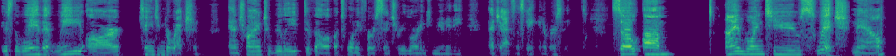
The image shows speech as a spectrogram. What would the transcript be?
is the way that we are changing direction and trying to really develop a 21st century learning community at Jackson State University. So um, I am going to switch now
